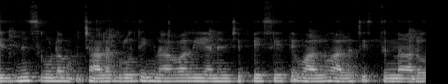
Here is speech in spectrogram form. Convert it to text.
బిజినెస్ కూడా చాలా గ్రోతింగ్ రావాలి అని చెప్పేసి అయితే వాళ్ళు ఆలోచిస్తున్నారు.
